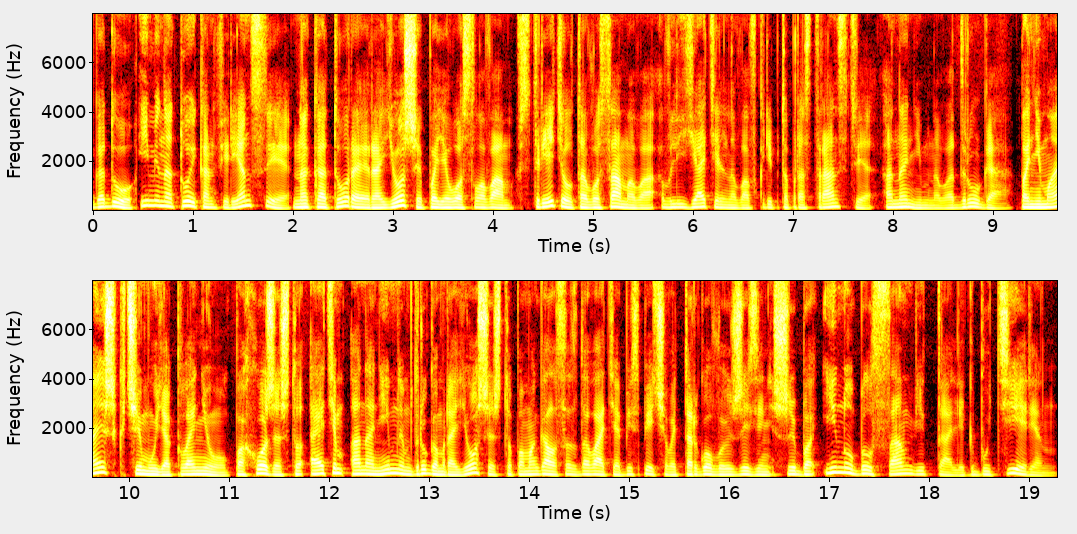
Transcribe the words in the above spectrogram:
году. Именно той конференции, на которой Райоши, по его словам, встретил того самого влиятельного в криптопространстве анонимного друга. Понимаешь, к чему я клоню? Похоже, что Этим анонимным другом Райоши, что помогал создавать и обеспечивать торговую жизнь Shiba Inu, был сам Виталик Бутерин.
